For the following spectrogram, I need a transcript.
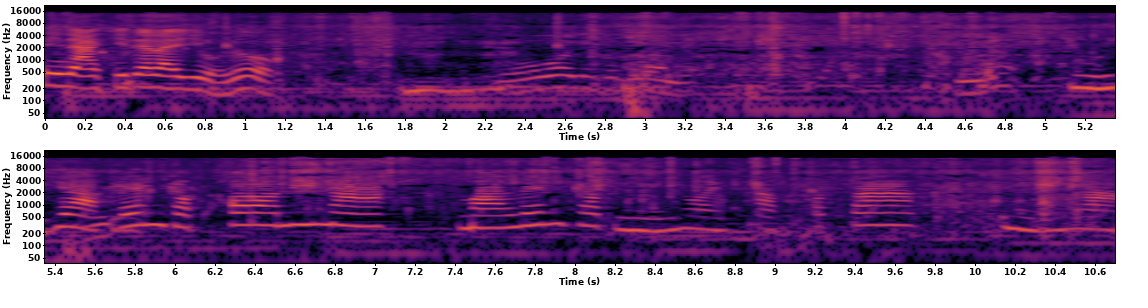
มีนาคิดอะไรอยู่ลูก โอ้ยยังเพื่อนเนี่ยหนูอยากเล่นกับพ่อนี่นามาเล่นกับหนูหน่อยค่ะพ่อต้าหนูเหงา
